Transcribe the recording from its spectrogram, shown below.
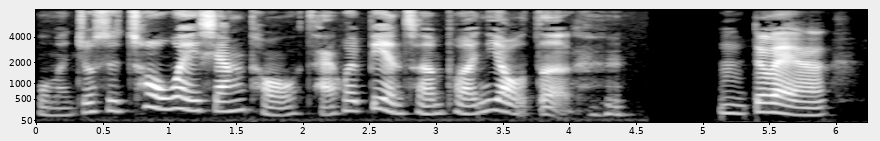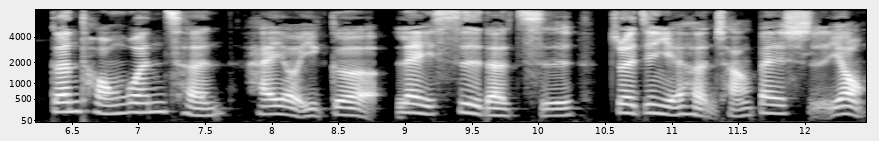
我们就是臭味相投才会变成朋友的。嗯，对啊，跟同温层还有一个类似的词，最近也很常被使用，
